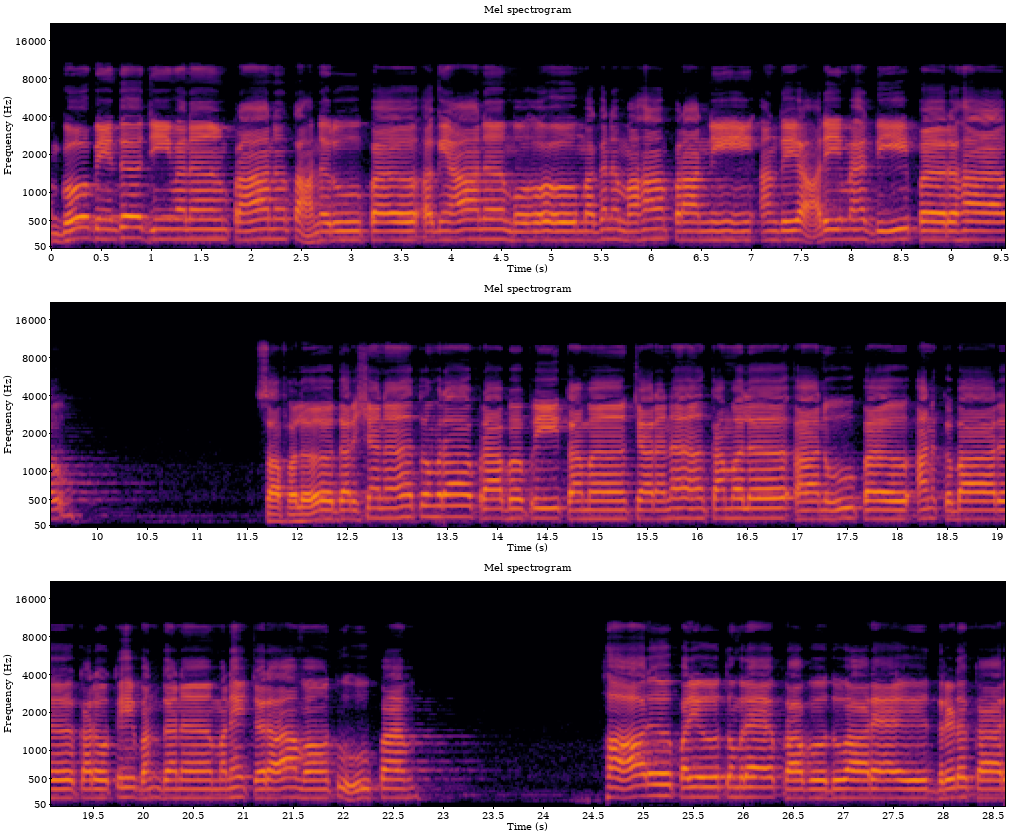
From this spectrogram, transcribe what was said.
ਗੋਬਿੰਦ ਜੀਵਨ ਪ੍ਰਾਨ ਧਨ ਰੂਪ, ਅਗਿਆਨ ਮੋਹ, ਮਗਨ ਮਹਾ ਪ੍ਰਾਨੀ ਅੰਧਿਆਰੇ ਮਹਿ ਦੀਪ ਰਹਾਉ। ਸਫਲ ਦਰਸ਼ਨ ਤੁਮਰਾ ਪ੍ਰਭ ਪ੍ਰੀਤਮ, ਚਰਨ ਕਮਲ ਅਨੂਪ ਅਨਕ ਬਾਰ ਕਰੋ ਤੇ ਬੰਧਨ ਮਨੇ ਚਰਾਵੋ ਧੂਪ। ਹਾਰ ਪਰਿਓ ਤੁਮਰੈ ਪ੍ਰਭ ਦੁਆਰੈ, ਦ੍ਰਿੜ ਕਰ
